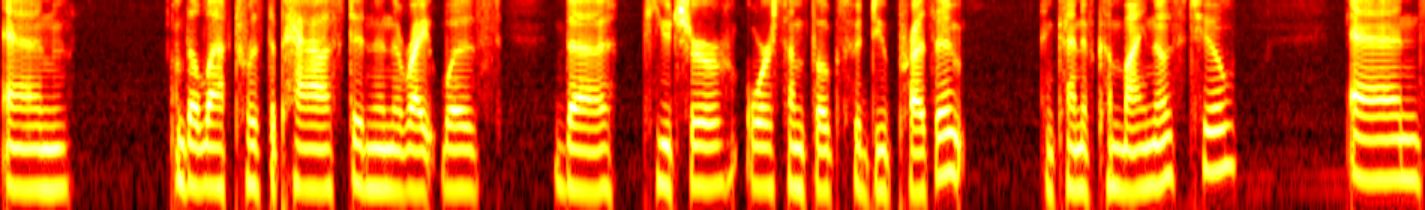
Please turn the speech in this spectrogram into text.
And the left was the past, and then the right was the future, or some folks would do present and kind of combine those two. And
